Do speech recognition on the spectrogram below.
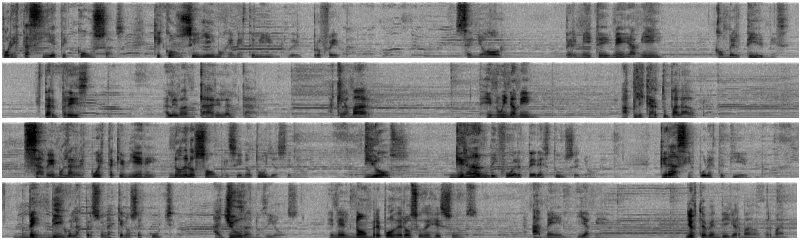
por estas siete cosas que conseguimos en este libro del profeta. Señor, permíteme a mí convertirme, estar presto a levantar el altar, a clamar genuinamente, a aplicar tu palabra. Sabemos la respuesta que viene no de los hombres, sino tuya, Señor. Dios, grande y fuerte eres tú, Señor. Gracias por este tiempo. Bendigo las personas que nos escuchan. Ayúdanos, Dios. En el nombre poderoso de Jesús. Amén y amén. Dios te bendiga, hermano, hermano.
